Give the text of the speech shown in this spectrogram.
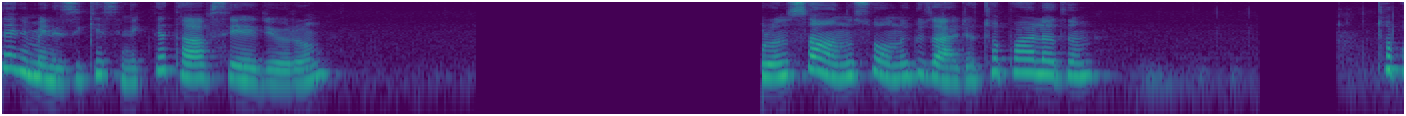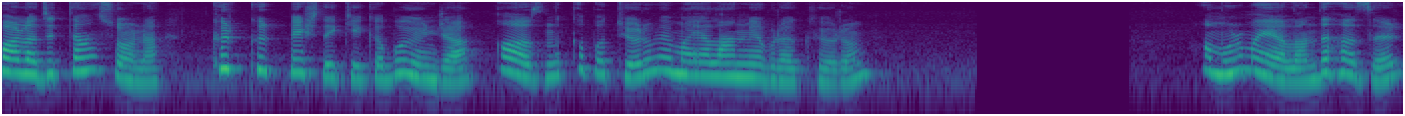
Denemenizi kesinlikle tavsiye ediyorum. Hamurun sağını solunu güzelce toparladım. Toparladıktan sonra 40-45 dakika boyunca ağzını kapatıyorum ve mayalanmaya bırakıyorum. Hamur mayalandı hazır.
